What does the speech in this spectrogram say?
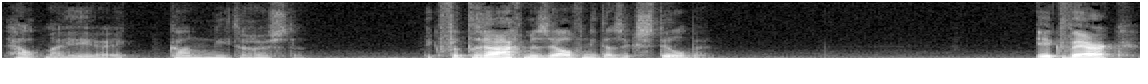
Help mij, Heer, ik kan niet rusten. Ik verdraag mezelf niet als ik stil ben. Ik werk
